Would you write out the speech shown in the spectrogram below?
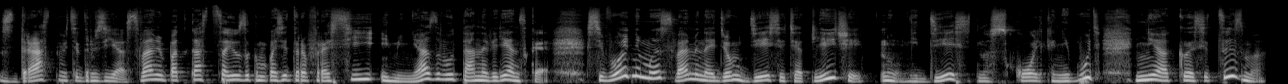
Здравствуйте, друзья! С вами подкаст Союза композиторов России, и меня зовут Анна Веленская. Сегодня мы с вами найдем 10 отличий, ну, не 10, но сколько-нибудь, не от классицизма,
